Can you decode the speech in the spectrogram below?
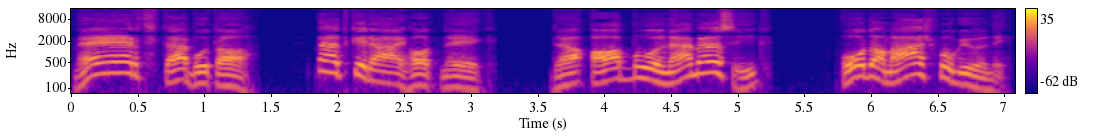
Mert, te buta? Mert királyhatnék. De abból nem eszik? Oda más fog ülni.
